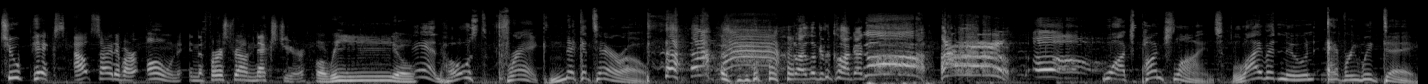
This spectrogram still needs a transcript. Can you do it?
two picks outside of our own in the first round next year. Oreo. and host Frank Nicotero. When I look at the clock, I go, ah! Ah! Watch Punchlines live at noon every weekday.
